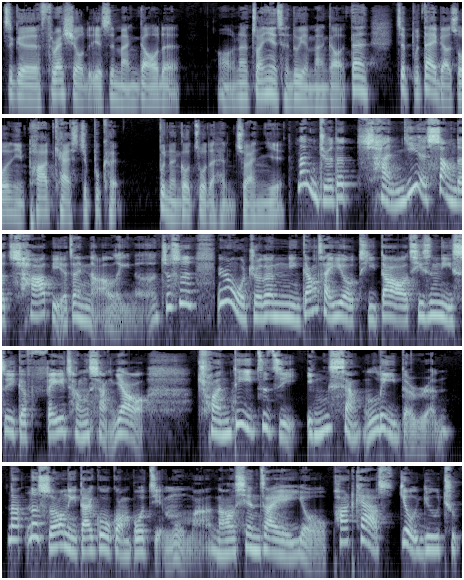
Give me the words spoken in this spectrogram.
这个 threshold 也是蛮高的。哦，那专业程度也蛮高，但这不代表说你 podcast 就不可。不能够做得很专业。那你觉得产业上的差别在哪里呢？就是因为我觉得你刚才也有提到，其实你是一个非常想要传递自己影响力的人。那那时候你待过广播节目嘛？然后现在有 Podcast，又 YouTube，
